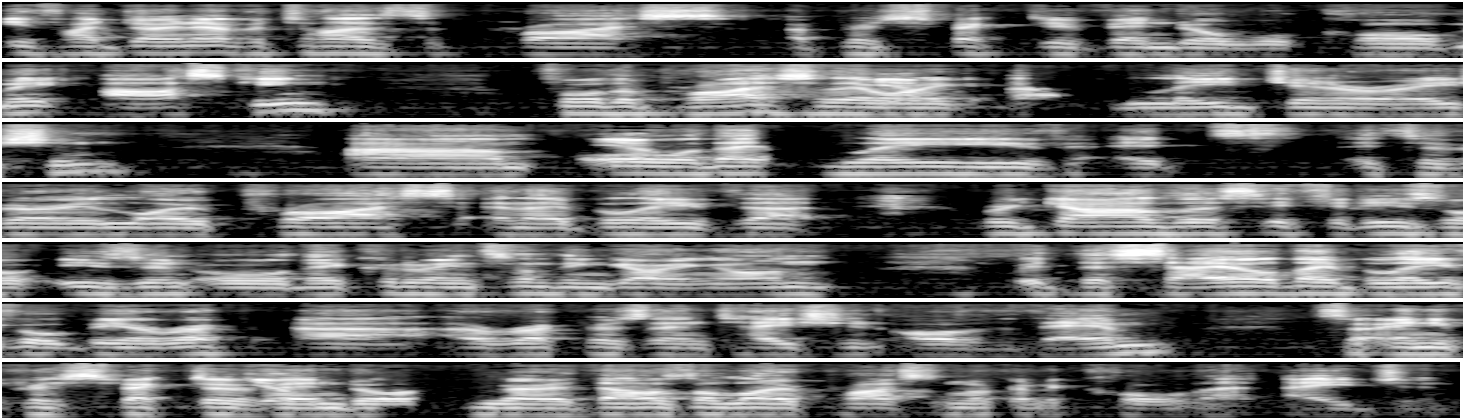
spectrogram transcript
if I don't advertise the price, a prospective vendor will call me asking for the price. So they Yep. want uh, lead generation, um, Yep. or they believe it's it's a very low price, and they believe that regardless if it is or isn't, or there could have been something going on with the sale, they believe it will be a rep, uh, a representation of them. So any prospective Yep. vendor, you know, that was a low price. I'm not going to call that agent.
